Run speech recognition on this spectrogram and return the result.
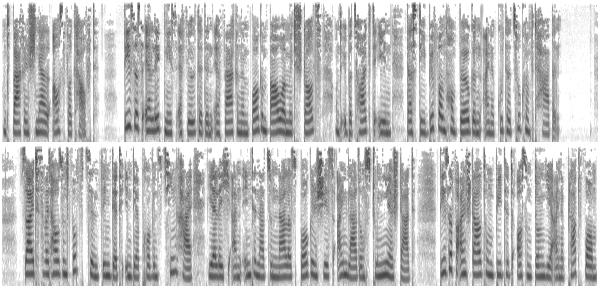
und waren schnell ausverkauft. Dieses Erlebnis erfüllte den erfahrenen Bogenbauer mit Stolz und überzeugte ihn, dass die Büffelhornbögen eine gute Zukunft haben. Seit 2015 findet in der Provinz Qinghai jährlich ein internationales Bogenschieß-Einladungsturnier statt. Diese Veranstaltung bietet Osundongye eine Plattform,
